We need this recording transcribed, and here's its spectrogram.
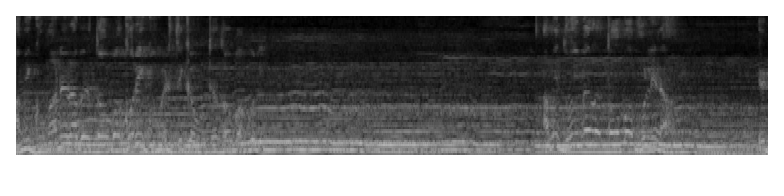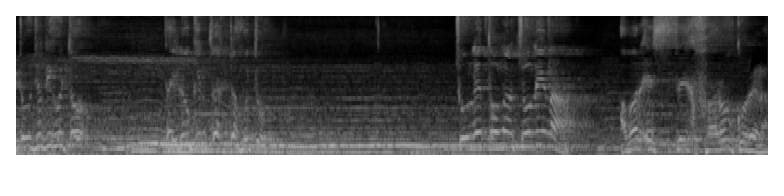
আমি ঘুমানোর আগে তবা করি, ঘুমের থেকে উঠে তবা করি। আমি দুই বেলা তবা ভুলি না। এটাও যদি হইতো, তাইলেও কিন্তু একটা হইতো। চলে তো না, চলে না, আবার ইস্তেগফারও করে না।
